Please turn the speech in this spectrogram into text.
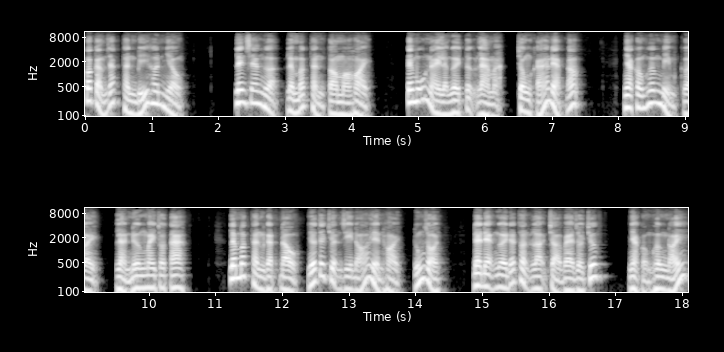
có cảm giác thần bí hơn nhiều. Lên xe ngựa, Lâm Bắc Thần tò mò hỏi, cái mũ này là người tự làm à? Trông khá đẹp đó. Nhạc Hồng Hương mỉm cười, là nương may cho ta. Lâm Bắc Thần gật đầu, nhớ tới chuyện gì đó liền hỏi, đúng rồi, Đệ đệ người đã thuận lợi trở về rồi chứ? Nhạc Hồng Hương nói.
